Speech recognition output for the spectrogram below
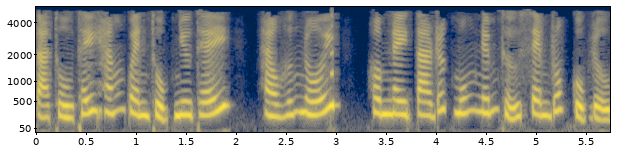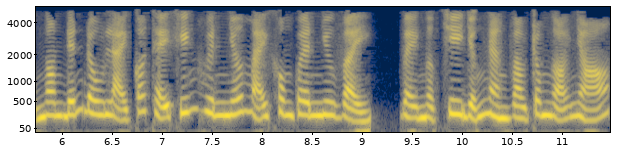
tạ thù thấy hắn quen thuộc như thế, hào hứng nói, hôm nay ta rất muốn nếm thử xem rốt cuộc rượu ngon đến đâu lại có thể khiến huynh nhớ mãi không quên như vậy, vệ ngật chi dẫn nàng vào trong ngõ nhỏ,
